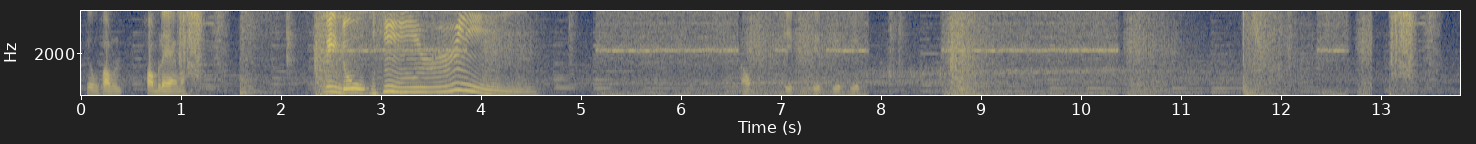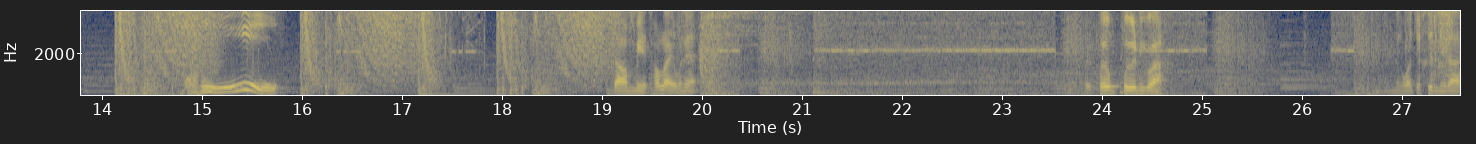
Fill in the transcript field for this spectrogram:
เพิ่มความความแรงไหมวิ่งดูอื้อหือเอาติดติดติดติด โอ้โหดาเมจเท่าไหร่วะเนี่ย ไปเพิ่มปืนดีกว่า นึกว่าจะขึ้นไม่ได้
